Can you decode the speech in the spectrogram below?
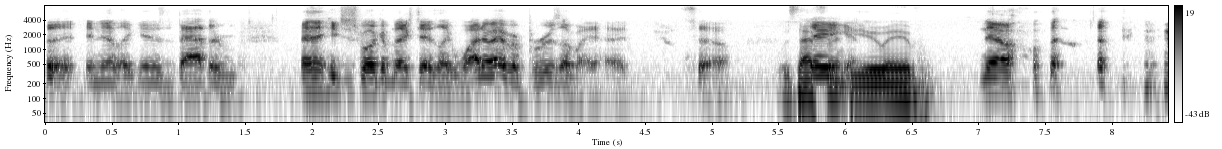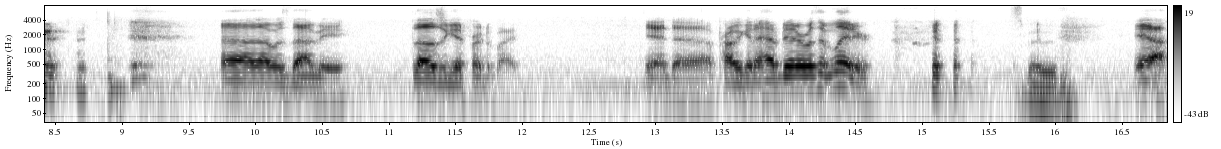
in like in his bathroom. And then he just woke up the next day. and was like, "Why do I have a bruise on my head?" So Was that There you you, Abe? no, uh, that was not me. But that was a good friend of mine, and uh, probably gonna have dinner with him later. Smooth. Yeah.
